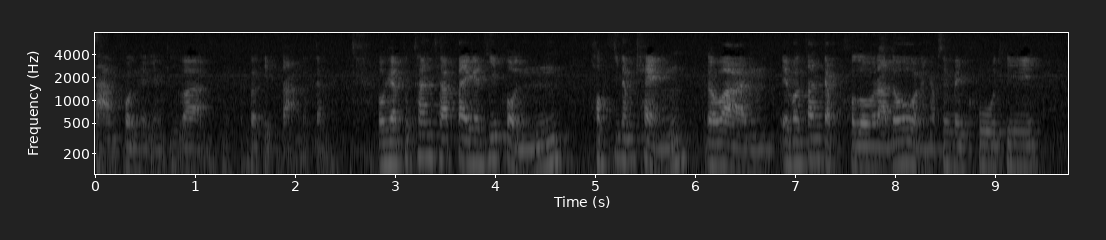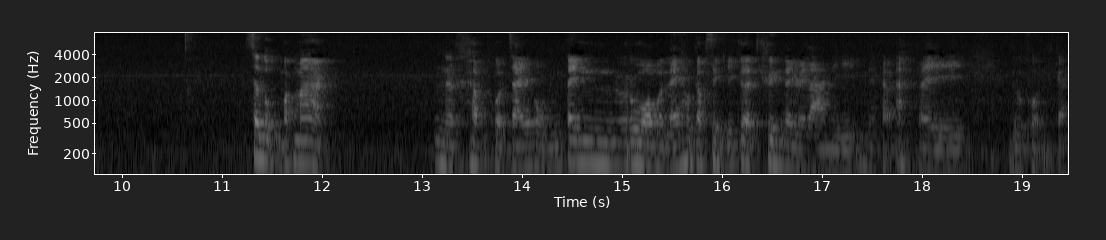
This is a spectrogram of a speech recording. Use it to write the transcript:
23 คนเนี่ยอย่างที่ว่าก็ติดตามแล้วกันโอเคครับทุกท่านครับไปกันที่ผลฮอกกี้น้ำแข็งระหว่างเอดมันตันกับโคโลราโดนะครับ ซึ่งเป็นคู่ที่สนุกมากๆ นะครับหัวใจผมเต้นรัวหมดแล้วกับสิ่งที่เกิดขึ้นในเวลานี้นะครับไปดูผลกัน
